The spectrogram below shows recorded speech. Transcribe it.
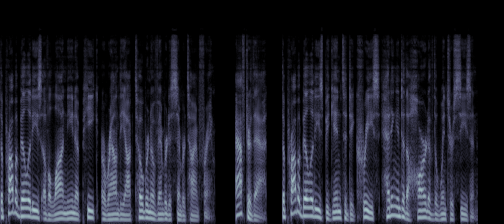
the probabilities of a La Nina peak around the October-November-December timeframe. After that, the probabilities begin to decrease heading into the heart of the winter season,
